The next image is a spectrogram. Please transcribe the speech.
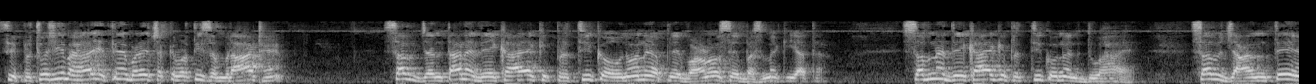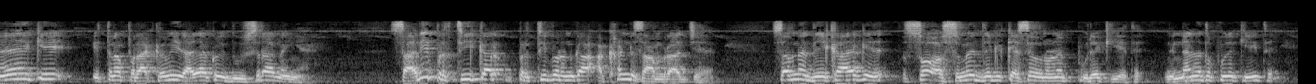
श्री पृथ्वी जी महाराज, इतने बड़े चक्रवर्ती सम्राट हैं। सब जनता ने देखा है कि पृथ्वी को उन्होंने अपने बाणों से भस्म किया था। सबने देखा है कि पृथ्वी को उन्होंने दुहा है। सब जानते हैं कि इतना पराक्रमी राजा कोई दूसरा नहीं है। सारी पृथ्वी कर, पृथ्वी पर उनका अखंड साम्राज्य है। सबने देखा है कि सौ अश्वमेध यज्ञ कैसे उन्होंने पूरे किए थे। निन्यानवे तो पूरे किए थे।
